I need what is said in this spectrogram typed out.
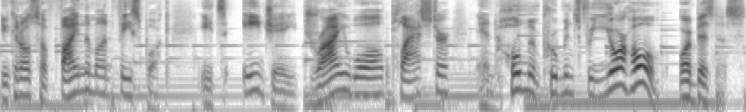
You can also find them on Facebook. It's AJ Drywall, Plaster, and Home Improvements for your home or business.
